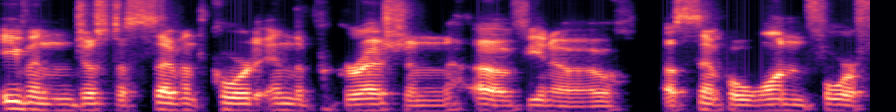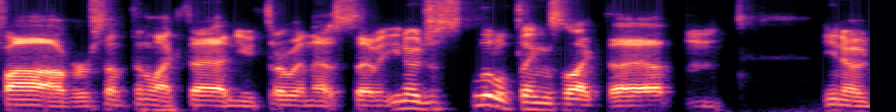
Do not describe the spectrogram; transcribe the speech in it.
even just a seventh chord in the progression of you know a simple one four five or something like that and you throw in that seven you know just little things like that and you know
